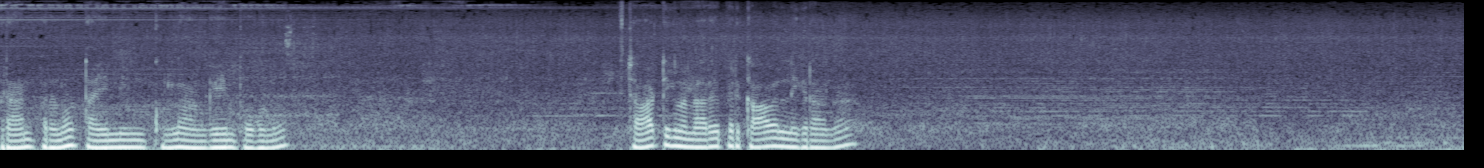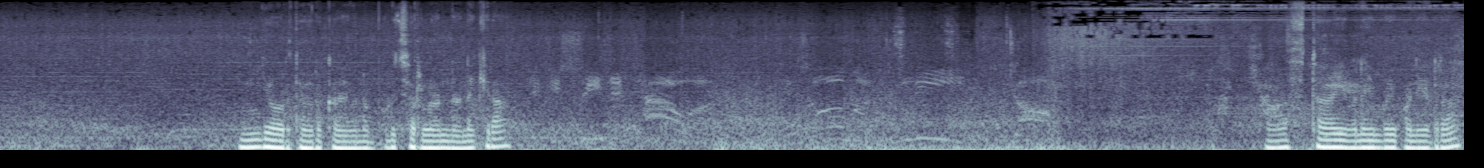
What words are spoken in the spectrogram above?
பிராண்ட் பண்ணணும் டைமிங்குள்ளே அங்கேயும் போகணும் ஸ்டார்டிங்கில் நிறைய பேர் காவல் நிற்கிறாங்க இங்கே ஒருத்தன் இருக்கான் இவனை பிடிச்சிடலான்னு நினைக்கிறான். ஃபாஸ்ட்டாக இவனையும் போய் பண்ணிடுறான்.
